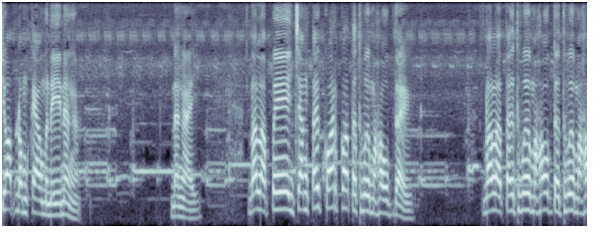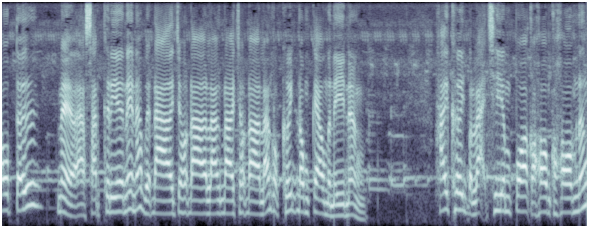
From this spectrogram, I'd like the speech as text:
ជាប់ដុំកែវមនីនឹងហ្នឹងហើយដល់ទៅពេលអញ្ចឹងទៅគាត់ក៏ទៅធ្វើមហូបទៅ ដល់ទៅធ្វើមហូបទៅធ្វើមហូបទៅណែអាសัตว์គ្រានេះណាវាដើរចុះដើរឡើងដើរចុះដើរឡើងក៏ឃើញដុំកែវមณีហ្នឹងហើយឃើញប្រឡាក់ឈាមពណ៌ក្រហមក្រហមហ្នឹង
